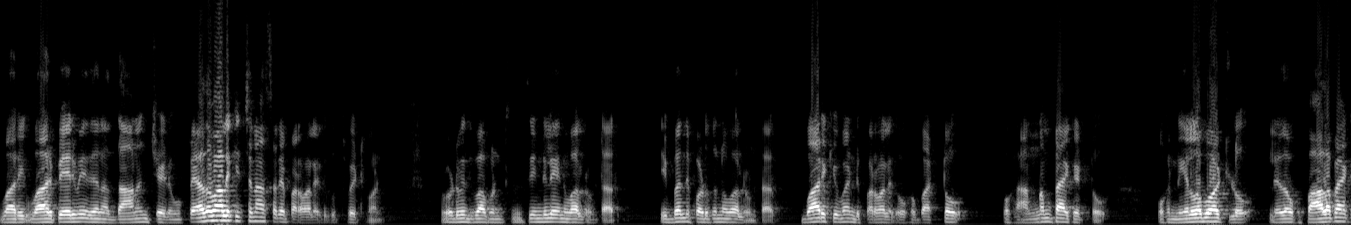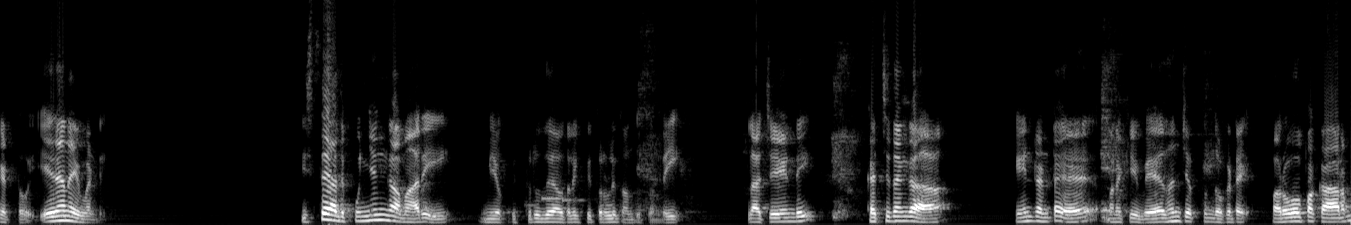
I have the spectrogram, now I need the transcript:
వారి వారి పేరు మీద ఏదైనా దానం చేయడం పేదవాళ్ళకి ఇచ్చినా సరే పర్వాలేదు గుర్తుపెట్టుకోండి. రోడ్డు మీద పాపం తిండి లేని వాళ్ళు ఉంటారు ఇబ్బంది పడుతున్న వాళ్ళు ఉంటారు వారికి ఇవ్వండి పర్వాలేదు ఒక బట్టో ఒక అన్నం ప్యాకెట్టో ఒక నీళ్ళ బాటిలో లేదా ఒక పాల ప్యాకెట్లో ఏదైనా ఇవ్వండి. ఇస్తే అది పుణ్యంగా మారి మీ యొక్క పితృదేవతలకి పితరులకు అందుతుంది. ఇలా చేయండి. ఖచ్చితంగా ఏంటంటే మనకి వేదం చెప్తుంది ఒకటే పరోపకారం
